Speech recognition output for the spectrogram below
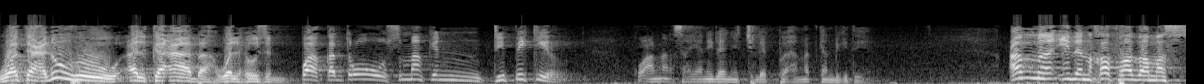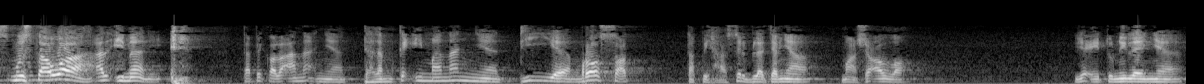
wa ta'luhu al-ka'abah wal huzn bahkan terus semakin dipikir kok anak saya nilainya jelek banget kan begitu ya Amma idan khafadha mustawa al-imani. Tapi kalau anaknya dalam keimanannya dia merosot, tapi hasil belajarnya Masya Allah. Yaitu nilainya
